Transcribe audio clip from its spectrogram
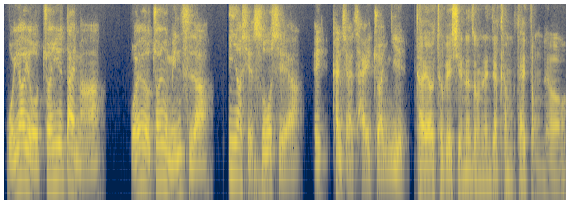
我要有专业代码，我要有专有名词啊，硬要写缩写啊，哎，看起来才专业。他要特别写那种人家看不太懂的哦。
